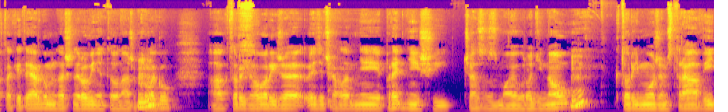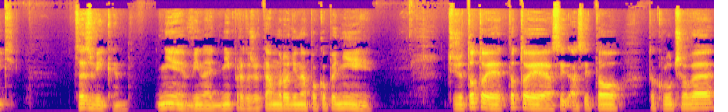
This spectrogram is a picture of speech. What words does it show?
v takej tej argumentačnej rovine toho nášho mm-hmm. kolegu, a, ktorý hovorí, že viete čo, ale mne je prednejší čas s mojou rodinou, mm-hmm. ktorý môžem stráviť cez víkend. Nie v iné dni, pretože tam rodina pokope nie je. Čiže toto je, toto je asi, asi to, to kľúčové,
